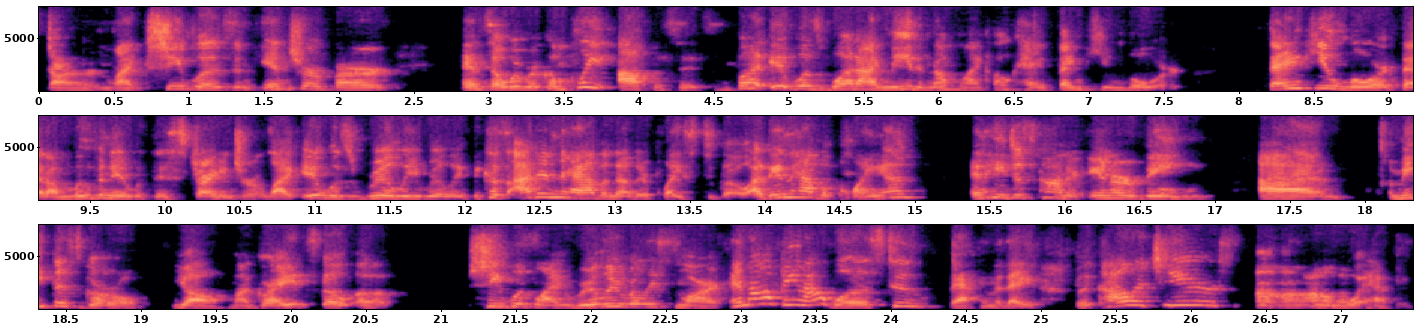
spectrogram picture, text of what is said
stern. Like she was an introvert. And so we were complete opposites, but it was what I needed. And I'm like, okay, thank you, Lord. Thank you, Lord, that I'm moving in with this stranger. Like it was really, really because I didn't have another place to go. I didn't have a plan. And he just kind of intervened. I meet this girl, y'all, my grades go up. She was like really, really smart. And I mean, I was too back in the day, but college years, uh-uh, I don't know what happened.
